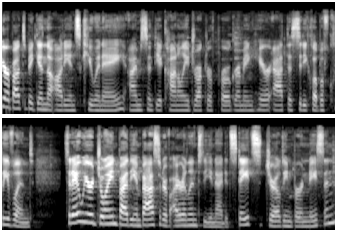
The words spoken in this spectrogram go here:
We are about to begin the audience Q&A. I'm Cynthia Connolly, Director of Programming here at the City Club of Cleveland. Today we are joined by the Ambassador of Ireland to the United States, Geraldine Byrne Nason,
